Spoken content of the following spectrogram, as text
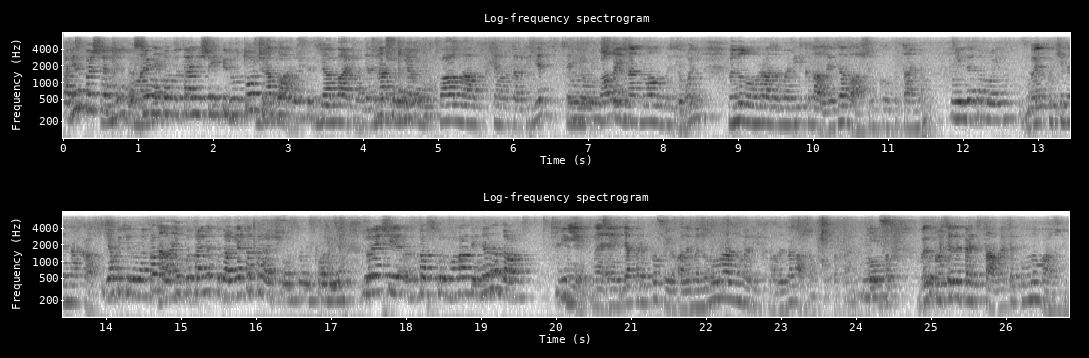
А він пише Тому в своєму мене- клопотанні, що і підготовче Я бачу, я бачу, але в нас є ухвала вкинута в реєстр, це є Ну, ухвала, і в нас мало би сьогодні. Минулого разу ми відклали за вашим клопотанням. Ні, не за моїм. Ви хотіли наказ. Я хотіла наказ, але тут питання сказав, я заперечувала своє складення. До речі, адвокат Скоробагатий не надав. Ні, е, я перепрошую, але минулого разу ми відклали за вашим клопотанням. Тому що ви просили представити повноваження.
